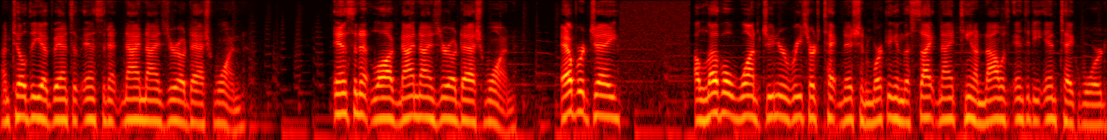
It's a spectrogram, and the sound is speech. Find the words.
until the events of Incident 990-1. Incident Log 990-1 Edward J. A Level 1 Junior Research Technician working in the Site-19 Anomalous Entity Intake Ward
